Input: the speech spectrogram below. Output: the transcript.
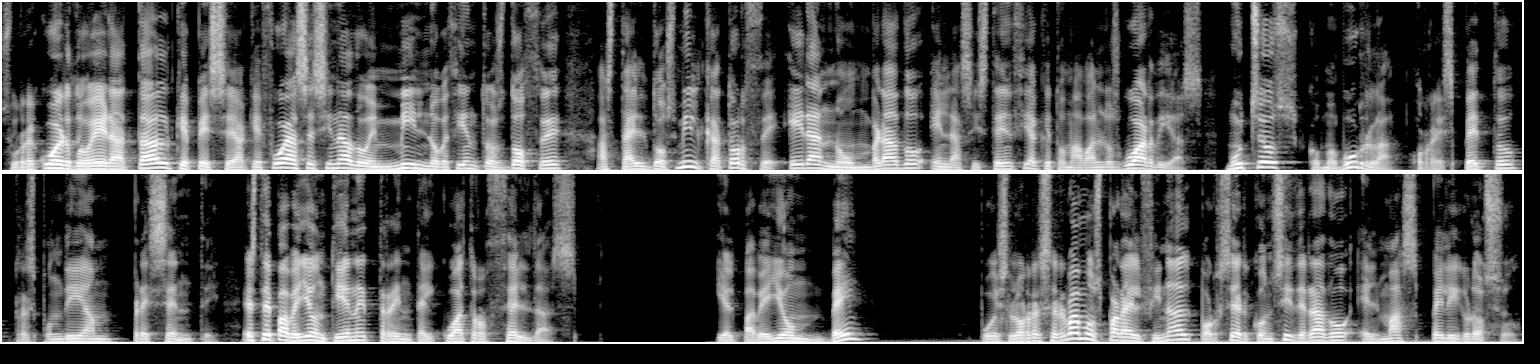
Su recuerdo era tal que pese a que fue asesinado en 1912, hasta el 2014 era nombrado en la asistencia que tomaban los guardias. Muchos, como burla o respeto, respondían presente. Este pabellón tiene 34 celdas. ¿Y el pabellón B? Pues lo reservamos para el final por ser considerado el más peligroso.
